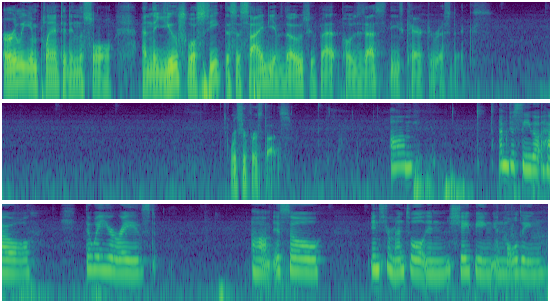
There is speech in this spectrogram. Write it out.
early implanted in the soul, and the youth will seek the society of those who possess these characteristics. What's your first thoughts? Um, I'm just thinking about how the way you're raised um, is so instrumental in shaping and molding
